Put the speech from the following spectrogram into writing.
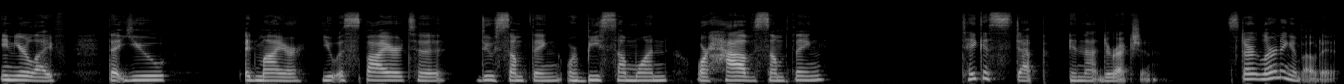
in your life that you admire, you aspire to do something or be someone or have something take a step in that direction. Start learning about it,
